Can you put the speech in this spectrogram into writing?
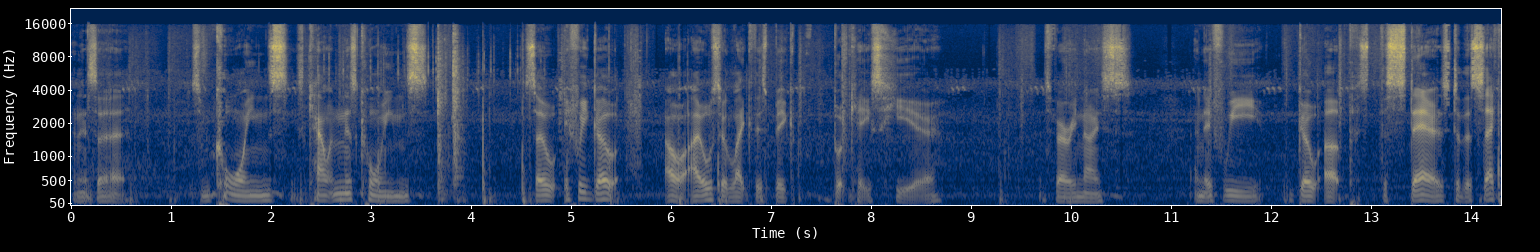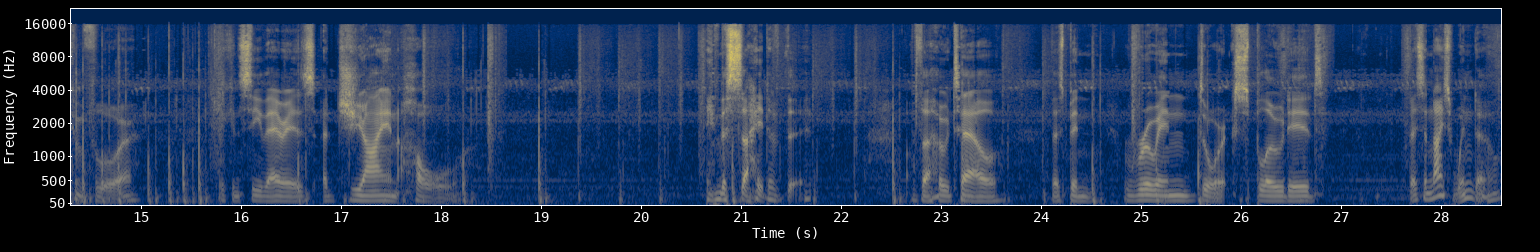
And it's uh, some coins. He's counting his coins. So if we go... Oh, I also like this big bookcase here. It's very nice. And if we go up the stairs to the second floor, we can see there is a giant hole in the side of the of the hotel that's been ruined or exploded. There's a nice window.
